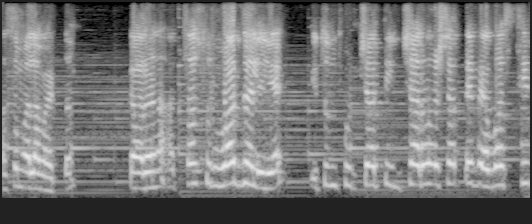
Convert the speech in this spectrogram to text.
असं मला वाटतं. कारण आता सुरुवात झालेली आहे. इथून पुढच्या तीन चार वर्षात ते व्यवस्थित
